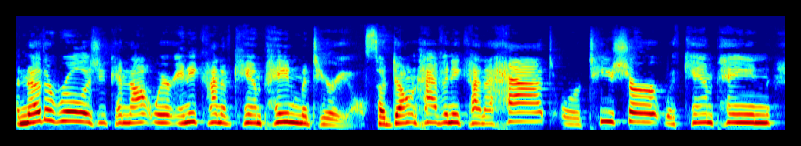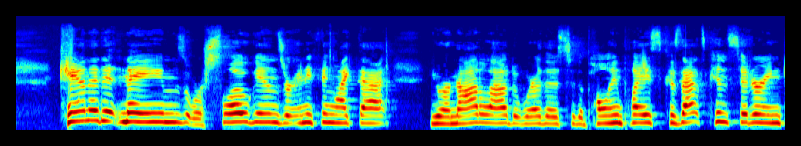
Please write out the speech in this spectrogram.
Another rule is you cannot wear any kind of campaign material. So don't have any kind of hat or t shirt with campaign candidate names or slogans or anything like that. You are not allowed to wear those to the polling place because that's considering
